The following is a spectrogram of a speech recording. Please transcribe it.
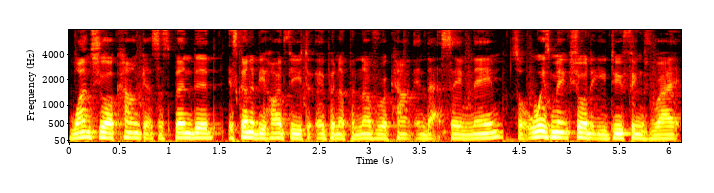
once your account gets suspended, it's going to be hard for you to open up another account in that same name. So always make sure that you do things right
